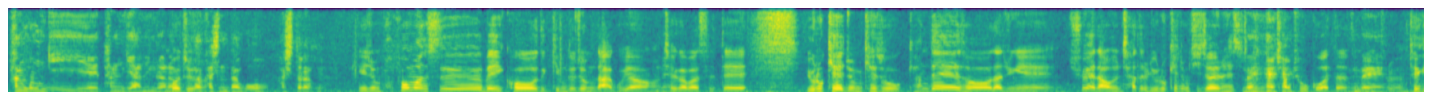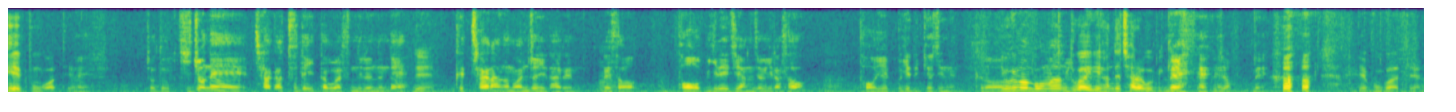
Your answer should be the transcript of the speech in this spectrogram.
항공기에 탄 게 아닌가라고 맞아요. 생각하신다고 하시더라고요. 이게 좀 퍼포먼스 메이커 느낌도 좀 나고요. 네. 제가 봤을 때 이렇게 좀 계속 현대에서 나중에 추후에 나오는 차들 이렇게 좀 디자인을 했으면 네. 참 좋을 것 같다는 생각이 네. 들어요. 되게 예쁜 것 같아요. 네. 저도 기존에 차가 두 대 있다고 말씀드렸는데 네. 그 차랑은 완전히 다른 그래서 더 미래지향적이라서 더 예쁘게 느껴지는 그런 여기만 보면 느낌이- 누가 이게 현대차라고 네. 믿겠어요. 그죠? 네. 예쁜 것 같아요.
